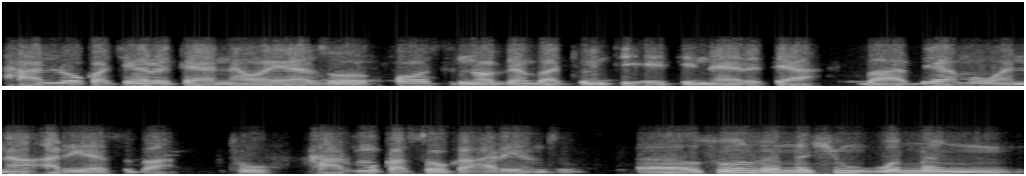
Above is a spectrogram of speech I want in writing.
har lokacin ritaya nawa ya zo 1st November 2018 na ritaya ba biya mu wannan arrears ba. To. Har muka soka har yanzu. Usman zanna shin wannan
